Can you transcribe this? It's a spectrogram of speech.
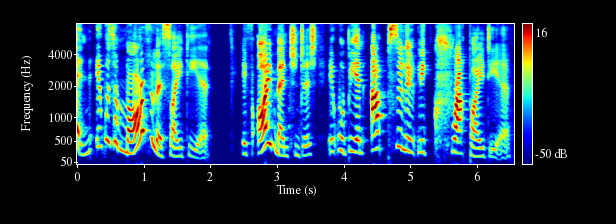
then it was a marvellous idea. If I mentioned it, it would be an absolutely crap idea.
